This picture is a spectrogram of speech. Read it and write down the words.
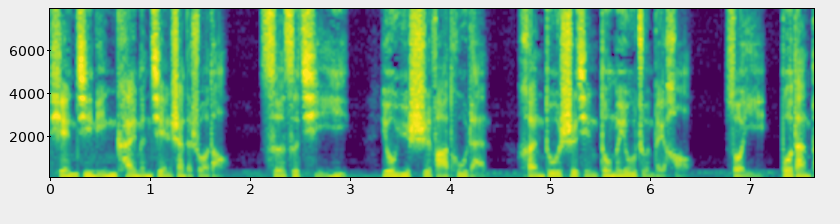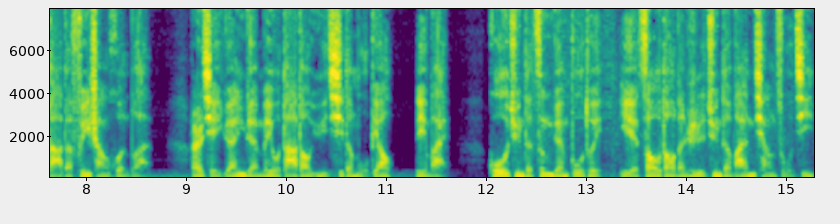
田继明开门见山地说道：“此次起义由于事发突然，很多事情都没有准备好，所以不但打得非常混乱，而且远远没有达到预期的目标。另外，国军的增援部队也遭到了日军的顽强阻击。”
